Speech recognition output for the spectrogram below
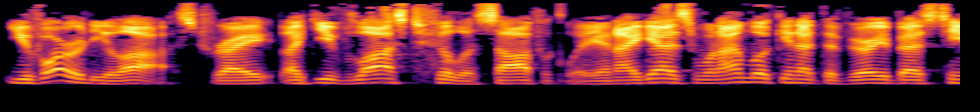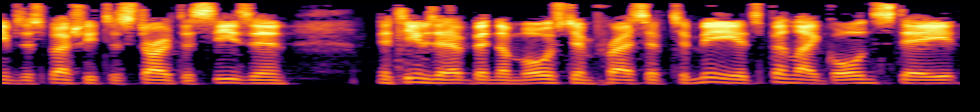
you've already lost, right? Like you've lost philosophically. And I guess when I'm looking at the very best teams, especially to start the season, the teams that have been the most impressive to me, it's been like Golden State,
